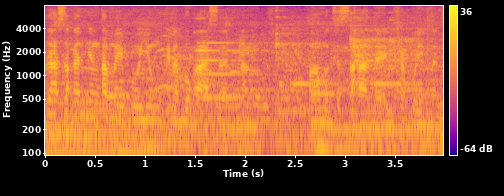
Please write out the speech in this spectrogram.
Nasa kanyang kamay po yung kinabukasan ng mga magsasaka dahil siya po yung nag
